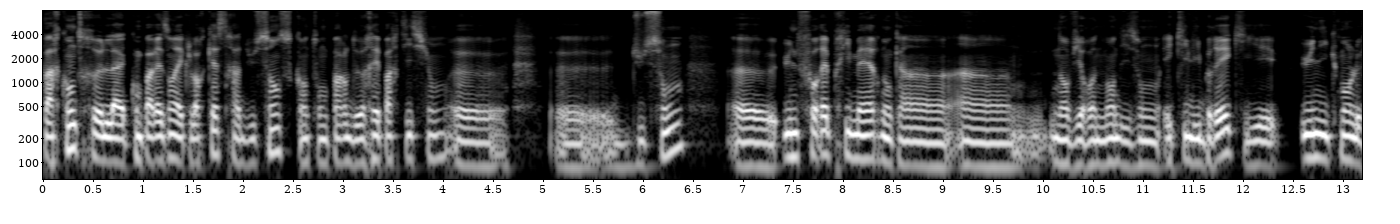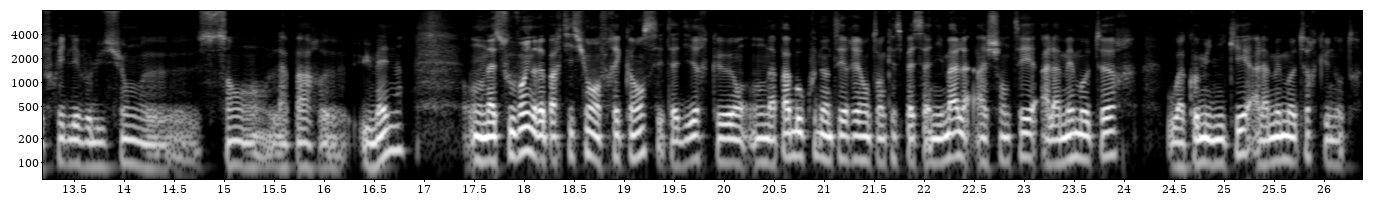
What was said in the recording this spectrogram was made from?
par contre, la comparaison avec l'orchestre a du sens quand on parle de répartition du son. Euh, une forêt primaire, donc un, environnement, disons, équilibré qui est uniquement le fruit de l'évolution euh, sans la part euh, humaine. On a souvent une répartition en fréquence, c'est-à-dire qu'on n'a pas beaucoup d'intérêt en tant qu'espèce animale à chanter à la même hauteur ou à communiquer à la même hauteur qu'une autre.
